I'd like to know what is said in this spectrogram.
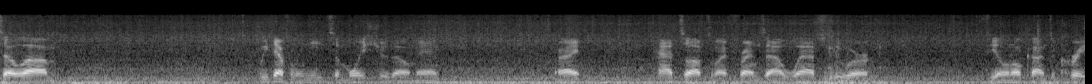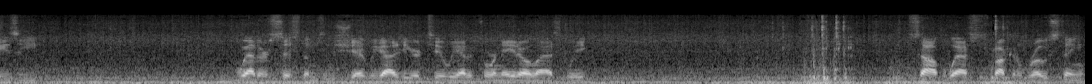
So, um, we definitely need some moisture though, man. Alright? Hats off to my friends out west who are feeling all kinds of crazy weather systems and shit. We got it here too. We had a tornado last week. Southwest is fucking roasting.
